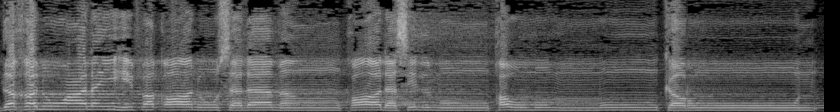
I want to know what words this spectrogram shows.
دخلوا عليه فقالوا سلاما قال سلم قوم منكرون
